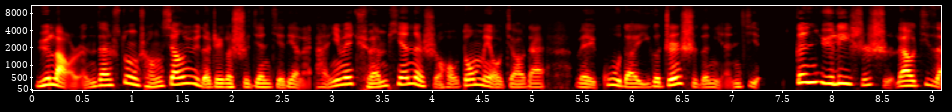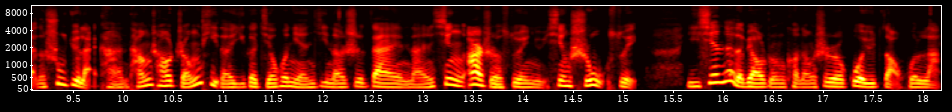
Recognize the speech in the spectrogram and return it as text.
与老人在宋城相遇的这个时间节点来看，因为全篇的时候都没有交代韦固的一个真实的年纪。根据历史史料记载的数据来看，唐朝整体的一个结婚年纪呢是在男性二十岁，女性十五岁。以现在的标准，可能是过于早婚了。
